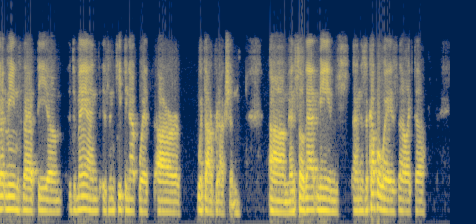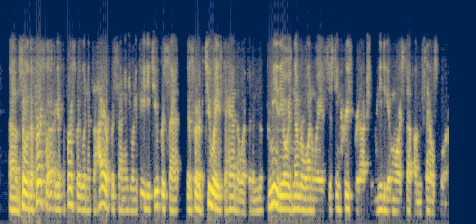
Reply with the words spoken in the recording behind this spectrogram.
that means that the um, demand isn't keeping up with our with our production. Um, and so that means, and there's a couple ways that I like to. Um, so the first way, I guess the first way when it's a higher percentage, when it's 82%, there's sort of two ways to handle with it. And for me, the always number one way is just increase production. We need to get more stuff on the sales floor.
